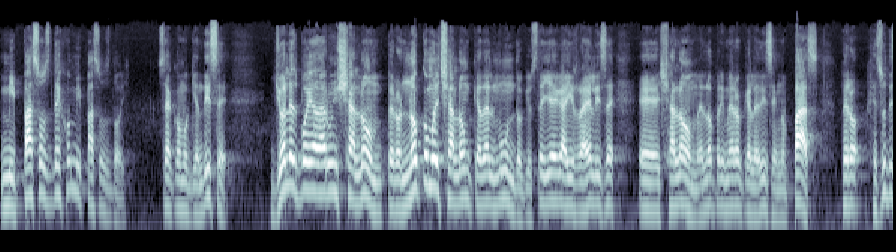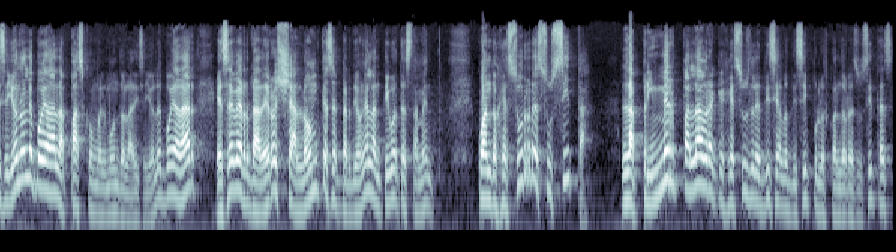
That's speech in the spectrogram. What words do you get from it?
mi pasos dejo, mi pasos doy. O sea, como quien dice, yo les voy a dar un shalom, pero no como el shalom que da el mundo, que usted llega a Israel y dice, eh, shalom, es lo primero que le dicen, no, paz. Pero Jesús dice, yo no les voy a dar la paz como el mundo la dice, yo les voy a dar ese verdadero shalom que se perdió en el Antiguo Testamento. Cuando Jesús resucita, la primer palabra que Jesús les dice a los discípulos cuando resucita es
